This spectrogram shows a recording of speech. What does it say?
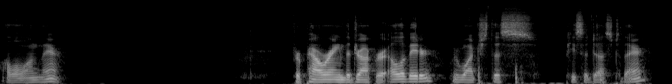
all along there. For powering the dropper elevator, we watch this piece of dust there.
